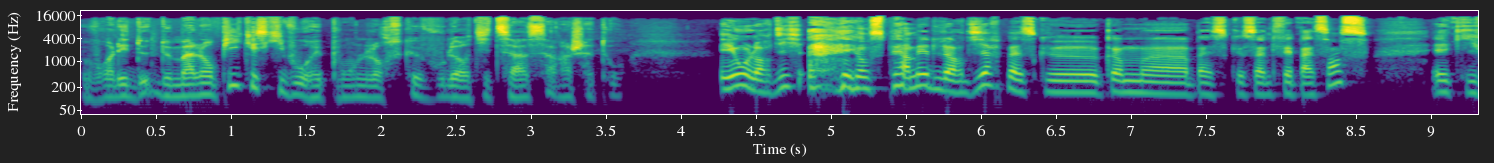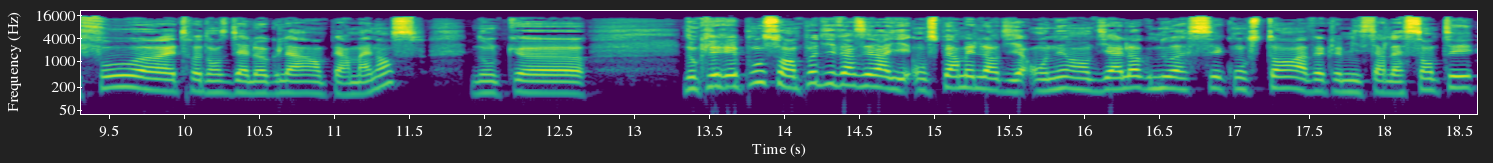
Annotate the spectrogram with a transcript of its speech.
vont aller de, de mal en pis. Qu'est-ce qu'ils vous répondent lorsque vous leur dites ça, Sarah Château? Et on leur dit, et on se permet de leur dire parce que comme euh, parce que ça ne fait pas sens et qu'il faut euh, être dans ce dialogue-là en permanence. Donc euh, donc les réponses sont un peu diverses et variées. On se permet de leur dire, on est en dialogue nous assez constant avec le ministère de la santé,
